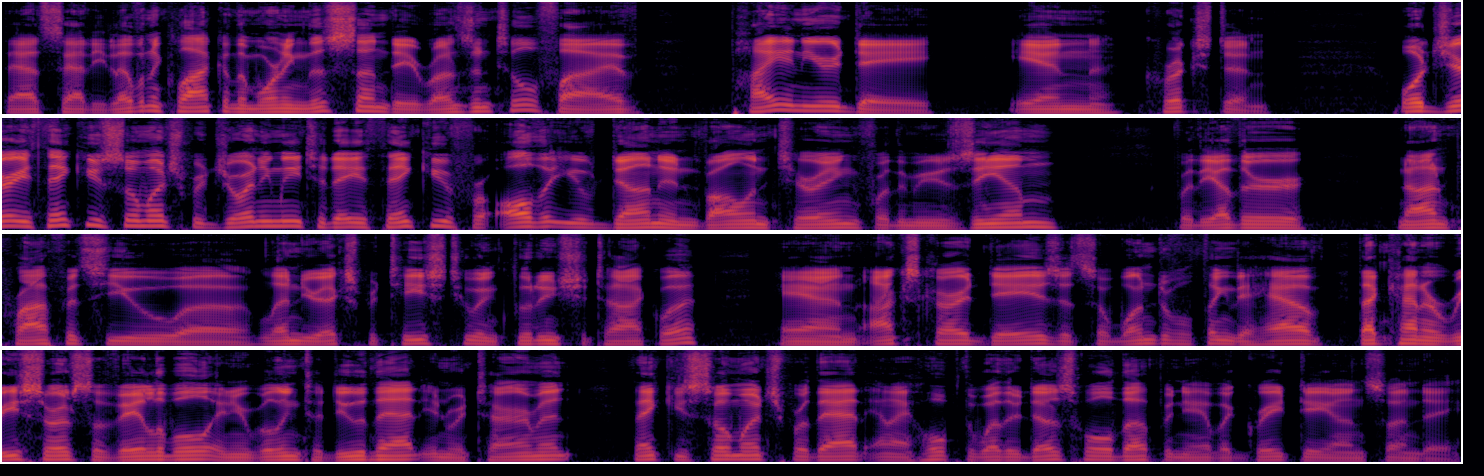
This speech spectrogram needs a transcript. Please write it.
That's at 11 o'clock in the morning this Sunday, runs until 5, Pioneer Day in Crookston. Well, Jerry, thank you so much for joining me today. Thank you for all that you've done in volunteering for the museum, for the other nonprofits you uh, lend your expertise to, including Chautauqua and Oxcart Days. It's a wonderful thing to have that kind of resource available, and you're willing to do that in retirement. Thank you so much for that, and I hope the weather does hold up and you have a great day on Sunday.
